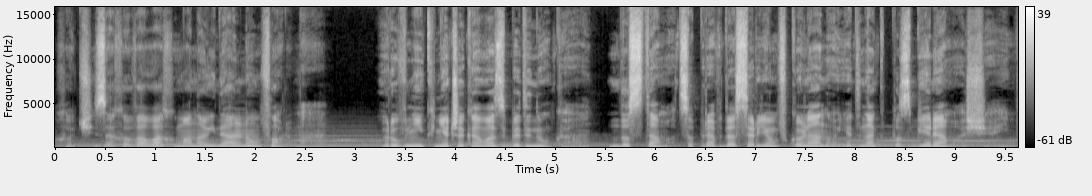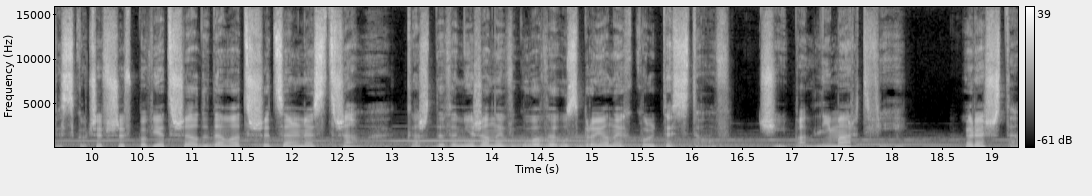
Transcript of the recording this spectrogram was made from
choć zachowała humanoidalną formę. Równik nie czekała zbyt długo. Dostała co prawda serią w kolano, jednak pozbierała się i wyskoczywszy w powietrze oddała trzy celne strzały, każdy wymierzony w głowy uzbrojonych kultystów. Ci padli martwi. Reszta,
